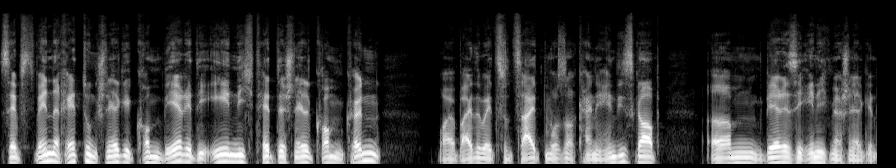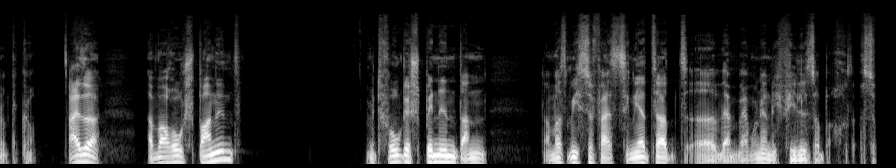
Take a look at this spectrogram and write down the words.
selbst wenn Rettung schnell gekommen wäre, die eh nicht hätte schnell kommen können, war ja by the way zu Zeiten, wo es noch keine Handys gab, ähm, wäre sie eh nicht mehr schnell genug gekommen. Also war hochspannend mit Vogelspinnen, dann dann, was mich so fasziniert hat, äh, wir, wir haben ja nicht viel, so, so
